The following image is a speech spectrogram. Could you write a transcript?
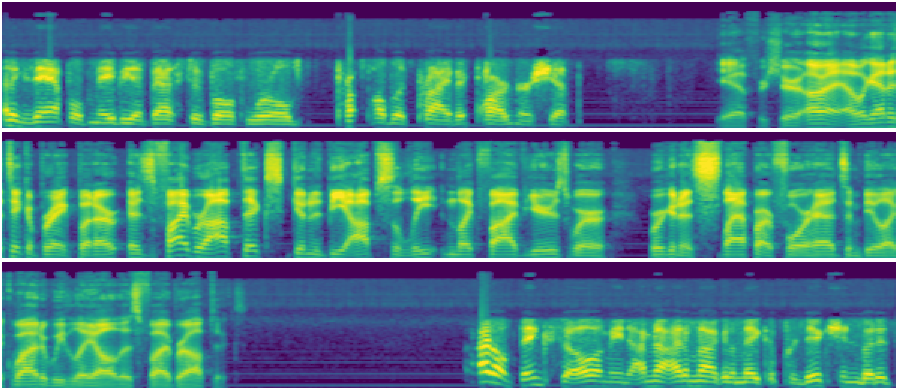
an example, maybe a best of both worlds public-private partnership. Yeah, for sure. All right, I got to take a break. But are, is fiber optics going to be obsolete in like five years, where we're going to slap our foreheads and be like, why did we lay all this fiber optics? I don't think so. I mean, I'm not. I'm not going to make a prediction, but it's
